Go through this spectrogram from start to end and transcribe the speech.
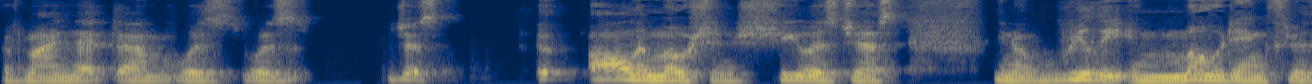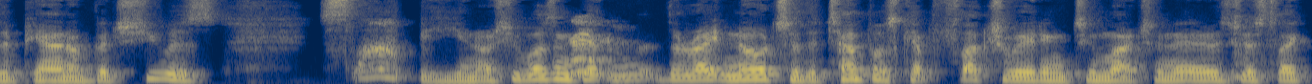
of mine that um, was was just all emotion. She was just you know really emoting through the piano, but she was sloppy. You know, she wasn't getting the right notes or the tempos kept fluctuating too much. And it was just like,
